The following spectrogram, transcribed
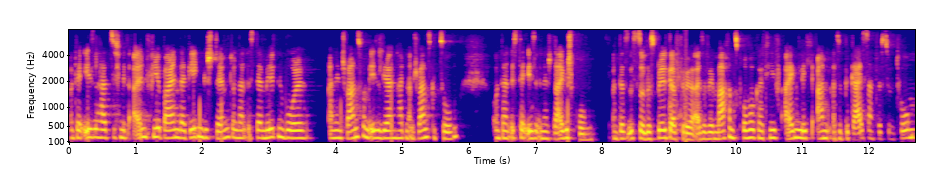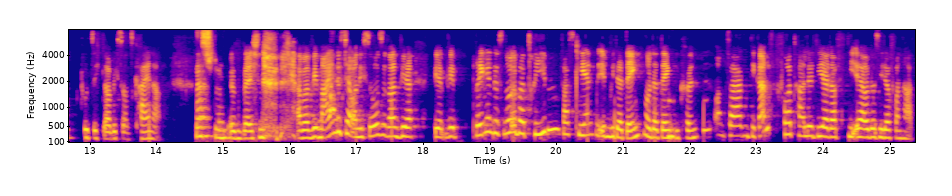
Und der Esel hat sich mit allen vier Beinen dagegen gestemmt und dann ist der Milton wohl an den Schwanz vom Esel gegangen, hat ihn am Schwanz gezogen und dann ist der Esel in den Stall gesprungen. Und das ist so das Bild dafür. Also wir machen es provokativ eigentlich an, also begeistern für Symptom tut sich, glaube ich, sonst keiner. Das stimmt. Irgendwelchen. Aber wir meinen das ja auch nicht so, sondern wir, wir, wir bringen das nur übertrieben, was Klienten eben wieder denken oder denken könnten und sagen die ganzen Vorteile, die er, die er oder sie davon hat.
